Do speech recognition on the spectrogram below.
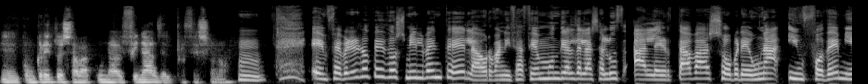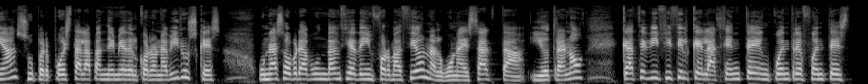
en concreto esa vacuna al final del proceso. ¿no? Mm. En febrero de 2020, la Organización Mundial de la Salud alertaba sobre una infodemia superpuesta a la pandemia del coronavirus, que es una sobreabundancia de información, alguna exacta y otra no, que hace difícil que la gente encuentre fuentes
